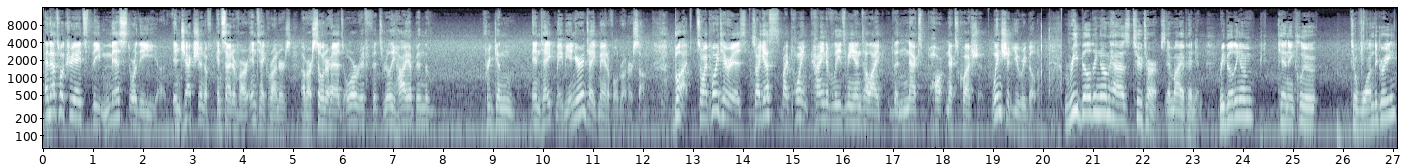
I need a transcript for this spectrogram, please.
And that's what creates the mist or the uh, injection of inside of our intake runners of our cylinder heads or if it's really high up in the freaking intake, maybe in your intake manifold run or some. But, so my point here is, so I guess my point kind of leads me into like the next part, next question. When should you rebuild them? Rebuilding them has two terms, in my opinion. Rebuilding them can include to one degree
